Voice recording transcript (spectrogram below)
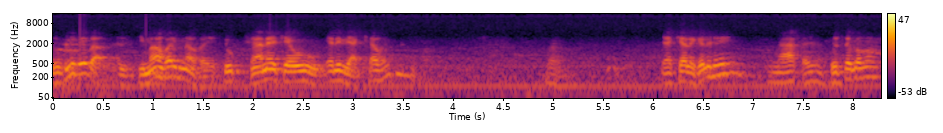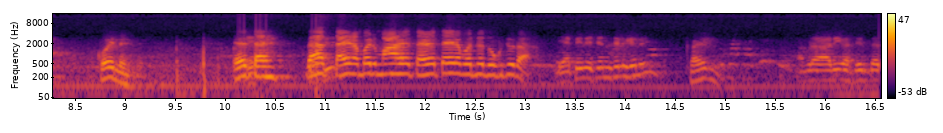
કરે દુઃખની કઈ સીમા હોય કે ના હોય દુઃખ શાને કેવું એની વ્યાખ્યા હોય વ્યાખ્યા લખેલી છે? ના કઈ પુસ્તકોમાં? કોઈ નહીં. એ તાઈ દા તાઈ નંબરમાં હે તારે તાઈ નંબર ને દુઃખ જુદા. ડેફિનેશન નથી લખેલી? કઈ નહીં. આપણે આદિવાસી તો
